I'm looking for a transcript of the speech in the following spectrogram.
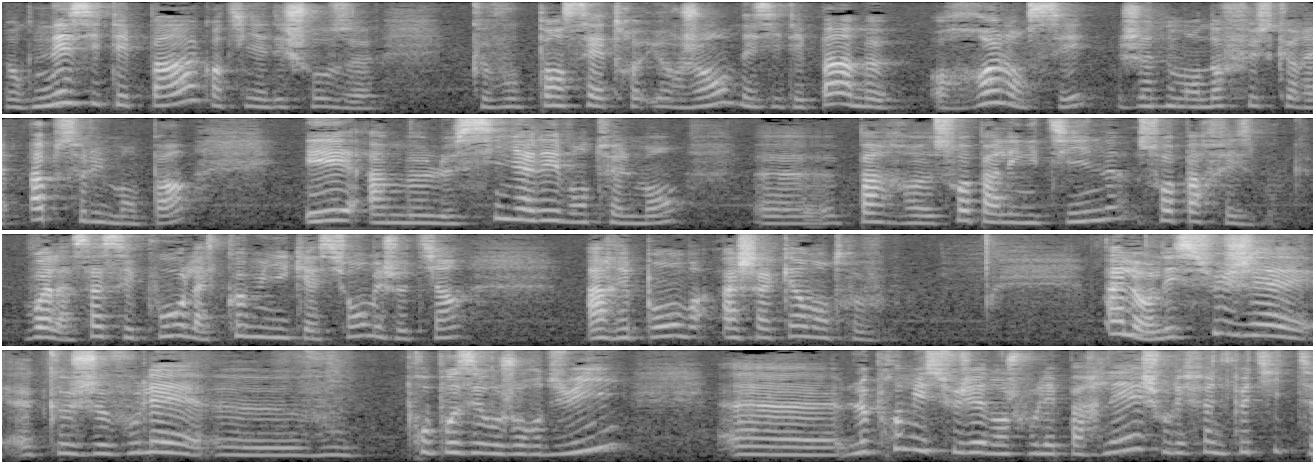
Donc n'hésitez pas, quand il y a des choses que vous pensez être urgentes, n'hésitez pas à me relancer, je ne m'en offusquerai absolument pas, et à me le signaler éventuellement, euh, par, soit par LinkedIn, soit par Facebook. Voilà, ça c'est pour la communication, mais je tiens à répondre à chacun d'entre vous. Alors, les sujets que je voulais euh, vous proposer aujourd'hui, euh, le premier sujet dont je voulais parler, je voulais faire une petite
